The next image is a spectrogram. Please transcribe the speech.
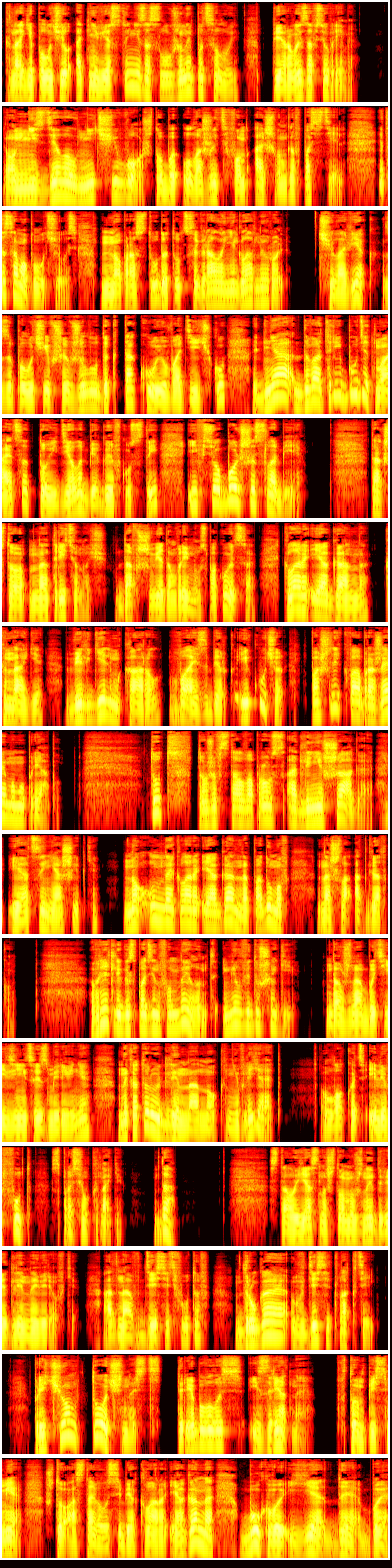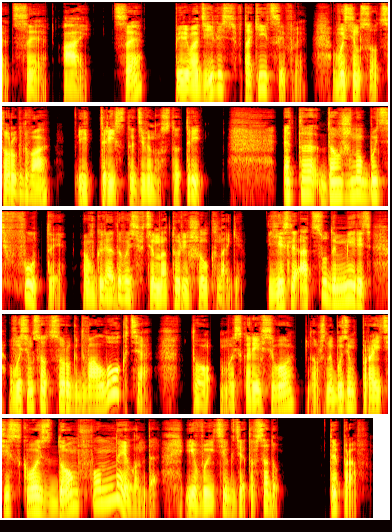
Кнаги получил от невесты незаслуженный поцелуй, первый за все время. Он не сделал ничего, чтобы уложить фон Альшванга в постель. Это само получилось, но простуда тут сыграла не главную роль. Человек, заполучивший в желудок такую водичку, дня два-три будет маяться, то и дело бегая в кусты, и все больше слабее. Так что на третью ночь, дав шведам время успокоиться, Клара и Аганна, Кнаги, Вильгельм Карл, Вайсберг и Кучер пошли к воображаемому Приапу. Тут тоже встал вопрос о длине шага и о цене ошибки. Но умная Клара Иоганна, подумав, нашла отгадку. Вряд ли господин фон Нейланд имел в виду шаги. Должна быть единица измерения, на которую длина ног не влияет. «Локоть или фут?» — спросил Кнаги. «Да». Стало ясно, что нужны две длинные веревки. Одна в 10 футов, другая в 10 локтей. Причем точность требовалась изрядная. В том письме, что оставила себе Клара Иоганна, буквы Е, Д, Б, С, I, С переводились в такие цифры 842 и 393. Это должно быть футы, вглядываясь в темноту, решил Кнаги. Если отсюда мерить 842 локтя, то мы, скорее всего, должны будем пройти сквозь дом фон Нейланда и выйти где-то в саду. Ты прав.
